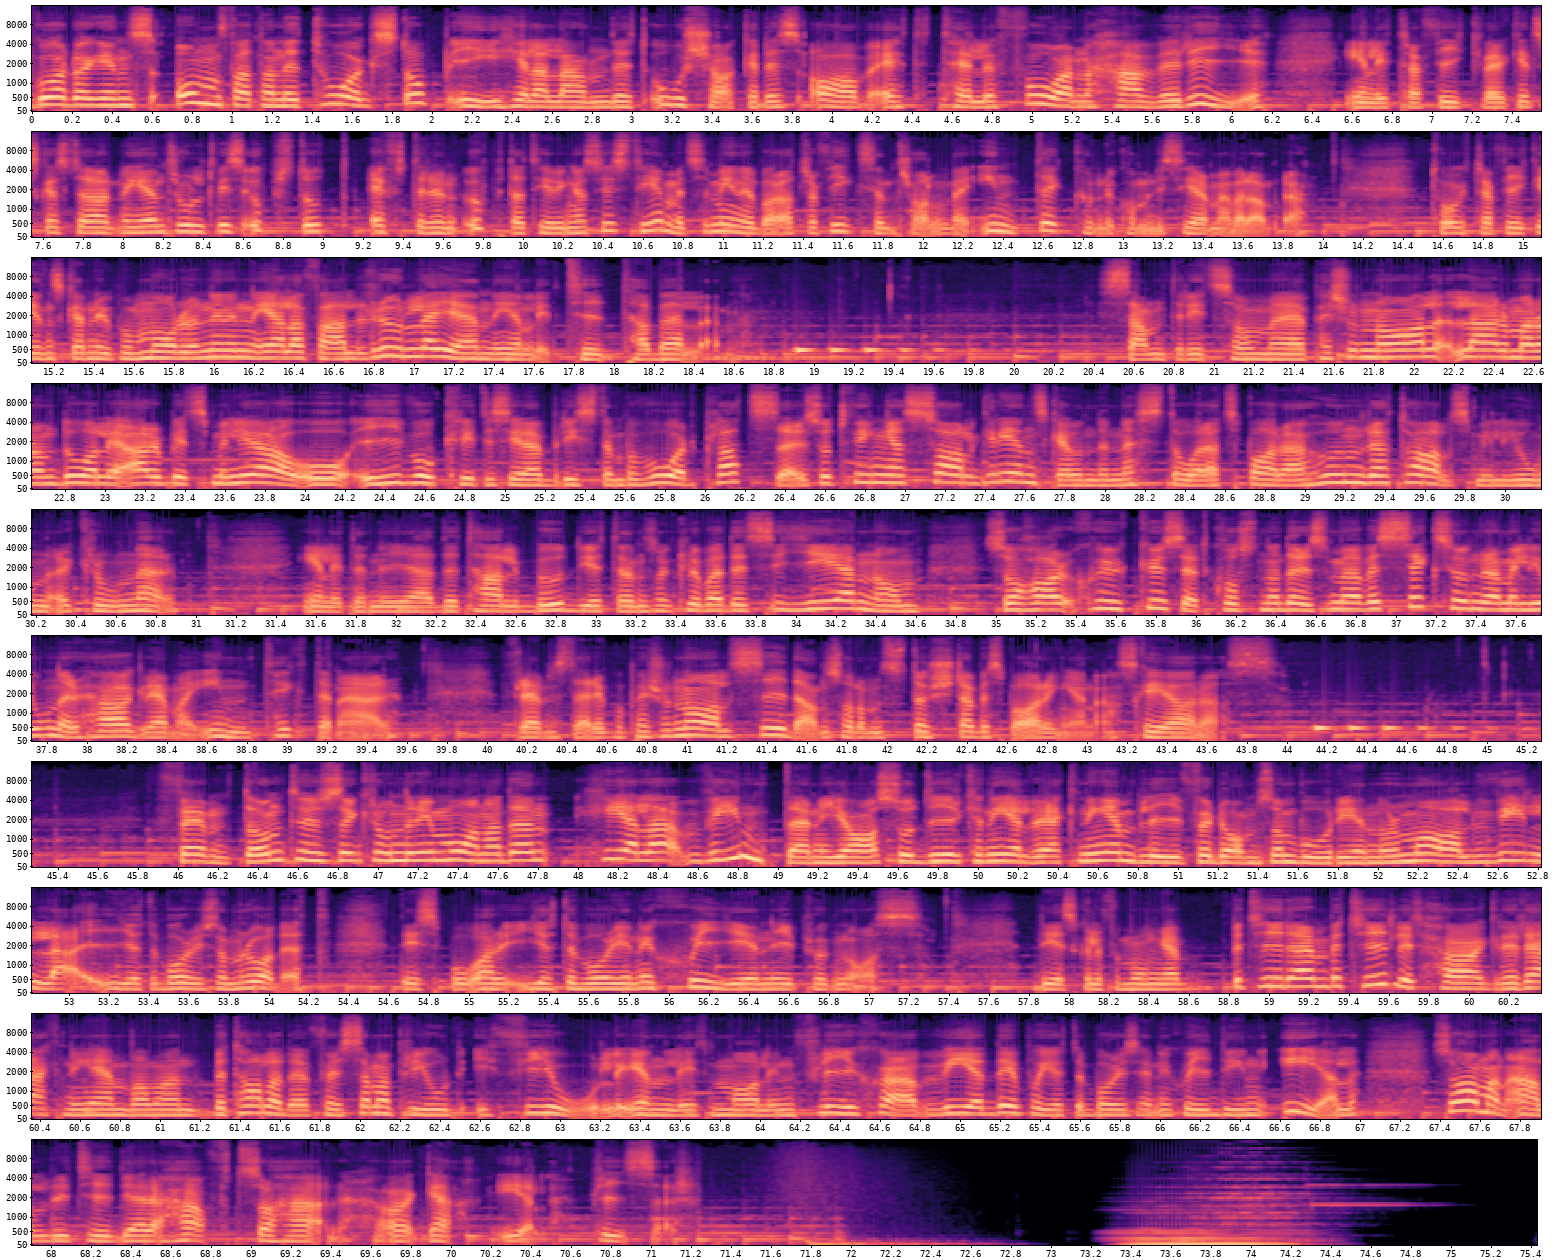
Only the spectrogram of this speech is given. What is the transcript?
Gårdagens omfattande tågstopp i hela landet orsakades av ett telefonhaveri. Enligt Trafikverket ska störningen troligtvis uppstått efter en uppdatering av systemet som innebar att trafikcentralerna inte kunde kommunicera med varandra. Tågtrafiken ska nu på morgonen i alla fall rulla igen enligt tidtabellen. Samtidigt som eh, personal larmar om dålig arbetsmiljö och IVO kritiserar bristen på vårdplatser så tvingas Salgrenska under nästa år att spara hundratals miljoner kronor. Enligt den nya detaljbudgeten som klubbades igenom så har sjukhuset kostnader som är över 600 miljoner högre än vad intäkterna är. Främst är det på personalsidan som de största besparingarna ska göras. 15 000 kronor i månaden hela vintern. Ja, så dyr kan elräkningen bli för de som bor i en normalvilla i Göteborgsområdet. Det spår Göteborg Energi i en ny prognos. Det skulle för många betyda en betydligt högre räkning än vad man betalade för samma period i fjol. Enligt Malin Flysjö, VD på Göteborgs Energi Din El, så har man aldrig tidigare haft så här höga elpriser.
